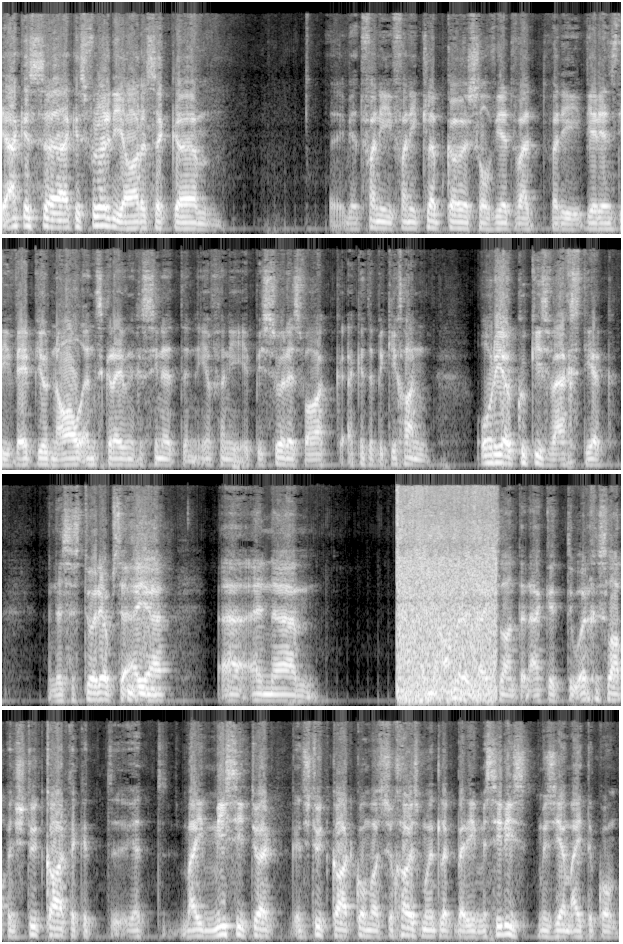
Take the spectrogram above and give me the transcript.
Ja, ek is uh, ek is vroeër in die jare as ek ehm um, jy weet van die van die klipkouers sal weet wat wat die weer eens die webjoernaal inskrywing gesien het in een van die episode waar ek ek het 'n bietjie gaan Oreo koekies wegsteek en dis 'n storie op sy -hmm. eie uh in ehm um, in ander Duitsland en ek het toe oorgeslaap in Stuttgart. Ek het weet my missie toe ek in Stuttgart kom was so gou as moontlik by die Mercedes museum uit te kom.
